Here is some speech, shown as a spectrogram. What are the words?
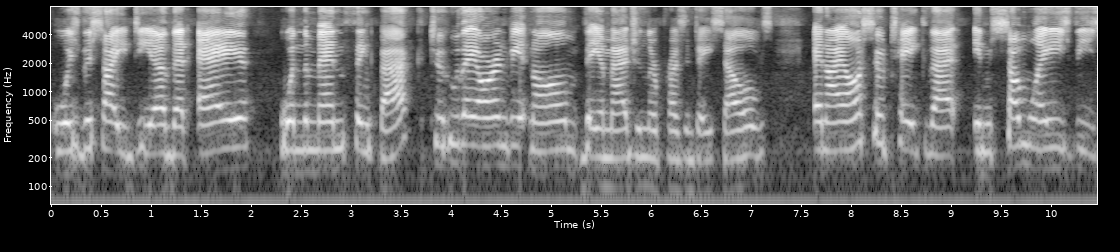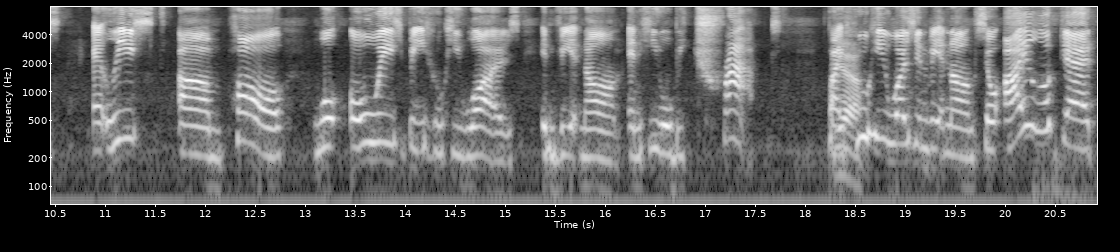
was this idea that A, when the men think back to who they are in Vietnam, they imagine their present day selves. And I also take that in some ways, these, at least um, Paul, will always be who he was in Vietnam, and he will be trapped by Yeah. who he was in Vietnam. So I looked at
